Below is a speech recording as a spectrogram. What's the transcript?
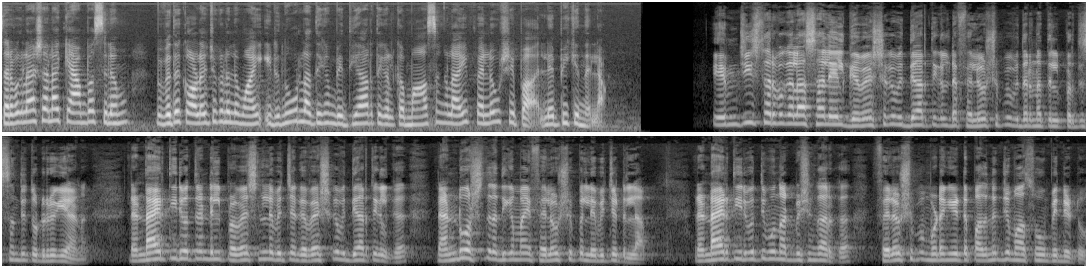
സർവകലാശാല ക്യാമ്പസിലും വിവിധ കോളേജുകളിലുമായി ഇരുന്നൂറിലധികം വിദ്യാർത്ഥികൾക്ക് മാസങ്ങളായി ഫെലോഷിപ്പ് ലഭിക്കുന്നില്ല. എം ജി സർവകലാശാലയിൽ ഗവേഷക വിദ്യാർത്ഥികളുടെ ഫെലോഷിപ്പ് വിതരണത്തിൽ പ്രതിസന്ധി തുടരുകയാണ്. രണ്ടായിരത്തി ഇരുപത്തിരണ്ടിൽ പ്രവേശനം ലഭിച്ച ഗവേഷക വിദ്യാർത്ഥികൾക്ക് രണ്ടു വർഷത്തിലധികമായി ഫെലോഷിപ്പ് ലഭിച്ചിട്ടില്ല. രണ്ടായിരത്തി ഇരുപത്തി മൂന്ന് അഡ്മിഷൻകാർക്ക് ഫെലോഷിപ്പ് മുടങ്ങിയിട്ട് പതിനഞ്ച് മാസവും പിന്നിട്ടു.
